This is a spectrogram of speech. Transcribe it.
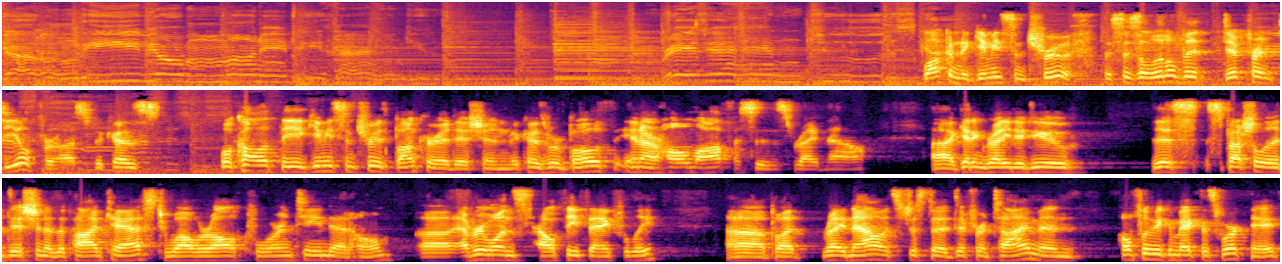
gotta leave your money behind you. Welcome to Give Me Some Truth. This is a little bit different deal for us because we'll call it the Give Me Some Truth Bunker Edition because we're both in our home offices right now, uh, getting ready to do this special edition of the podcast while we're all quarantined at home. Uh, everyone's healthy, thankfully, uh, but right now it's just a different time, and hopefully we can make this work, Nate.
